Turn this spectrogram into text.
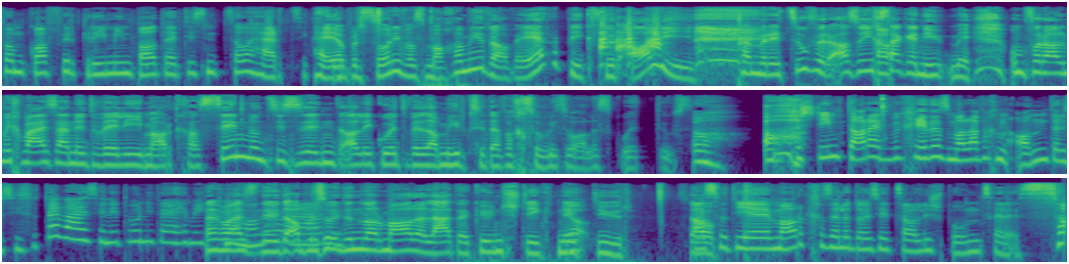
vom Coiffeur Grimm in Baden. Die sind so herzig. Hey, aber sorry, was machen wir da? Werbung für alle? Können wir jetzt aufhören? Also ich Ja. sage nichts mehr. Und vor allem, ich weiss auch nicht, welche Marken es sind und sie sind alle gut, weil an mir sieht einfach sowieso alles gut aus. Oh. Das stimmt, Tara hat wirklich jedes Mal einfach einen anderen. Sie so, der weiss ich nicht, wo ich den Ich mitgenommen weiss nicht, aber so in den normalen Läden günstig, nicht Ja. teuer. So. Also die Marken sollen uns jetzt alle sponsern. So,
